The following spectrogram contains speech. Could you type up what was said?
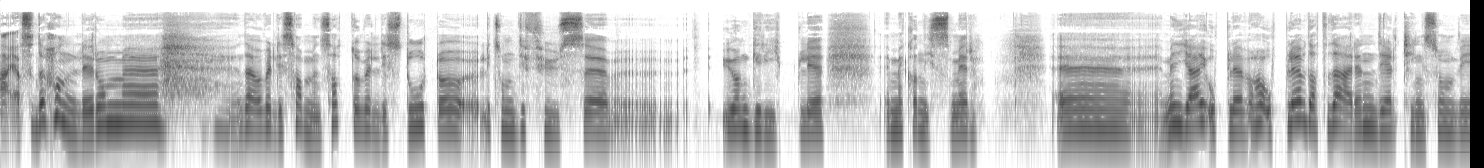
Nei, altså det handler om Det er jo veldig sammensatt og veldig stort og litt sånn diffuse, uangripelige mekanismer. Eh, men jeg opplev, har opplevd at det er en del ting som vi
